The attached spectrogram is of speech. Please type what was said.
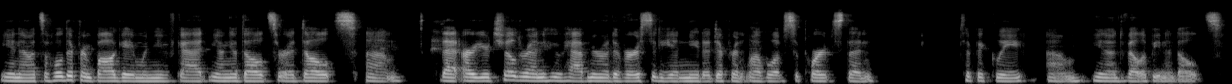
You know it's a whole different ball game when you've got young adults or adults um, that are your children who have neurodiversity and need a different level of supports than typically um, you know developing adults.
